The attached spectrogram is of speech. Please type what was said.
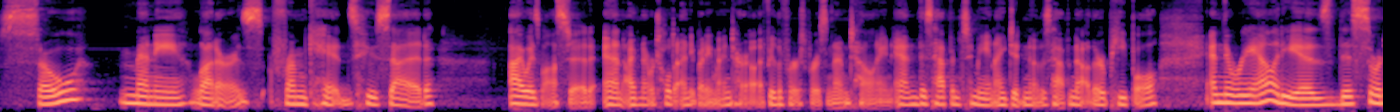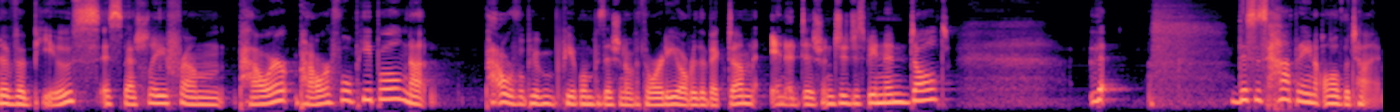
so many letters from kids who said I was molested and I've never told anybody my entire life. You're the first person I'm telling. And this happened to me and I didn't know this happened to other people. And the reality is this sort of abuse, especially from power powerful people, not powerful people, people in position of authority over the victim, in addition to just being an adult. This is happening all the time.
